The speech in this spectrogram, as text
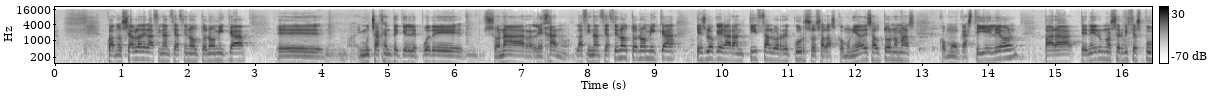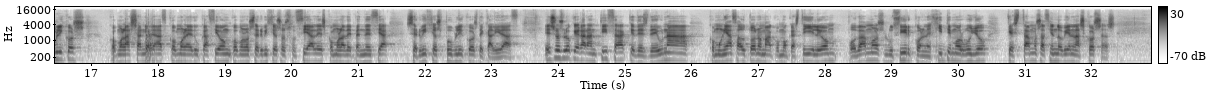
Cuando se habla de la financiación autonómica, eh, hay mucha gente que le puede sonar lejano. La financiación autonómica es lo que garantiza los recursos a las comunidades autónomas como Castilla y León para tener unos servicios públicos como la sanidad, como la educación, como los servicios sociales, como la dependencia, servicios públicos de calidad. Eso es lo que garantiza que desde una comunidad autónoma como Castilla y León podamos lucir con legítimo orgullo que estamos haciendo bien las cosas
